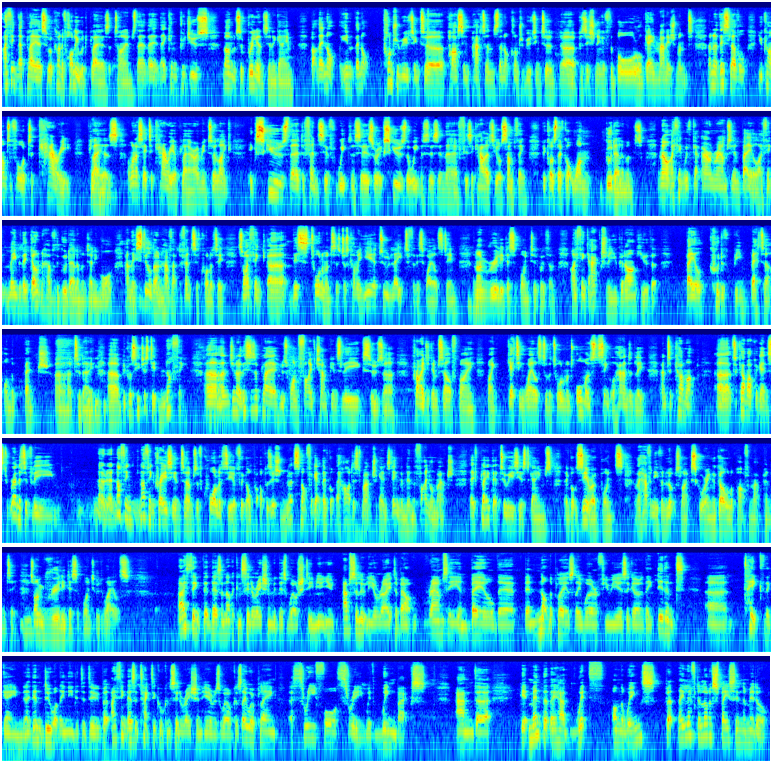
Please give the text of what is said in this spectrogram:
I think they're players who are kind of Hollywood players at times. They they they can produce moments of brilliance in a game, but they're not you know, they're not contributing to passing patterns. They're not contributing to uh, positioning of the ball or game management. And at this level, you can't afford to carry players. And when I say to carry a player, I mean to like excuse their defensive weaknesses or excuse the weaknesses in their physicality or something because they've got one good element. Now, I think with Aaron Ramsey and Bale, I think maybe they don't have the good element anymore, and they still don't have that defensive quality. So I think uh, this tournament has just come a year too late for this Wales team, and I'm really disappointed with them. I think actually you could argue that Bale could have been better on the bench uh, today uh, because he just did nothing. Uh, and you know, this is a player who's won five Champions Leagues, who's uh, prided himself by by getting Wales to the tournament almost single-handedly, and to come up uh, to come up against relatively no, no, nothing, nothing crazy in terms of quality of the opposition. Let's not forget they've got their hardest match against England in the final match. They've played their two easiest games. They've got zero points, and they haven't even looked like scoring a goal apart from that penalty. So I'm really disappointed with Wales. I think that there's another consideration with this Welsh team. You, you absolutely you're right about Ramsey and Bale. They're they're not the players they were a few years ago. They didn't uh, take the game. They didn't do what they needed to do. But I think there's a tactical consideration here as well because they were playing a three-four-three with wing backs, and uh, it meant that they had width on the wings, but they left a lot of space in the middle.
